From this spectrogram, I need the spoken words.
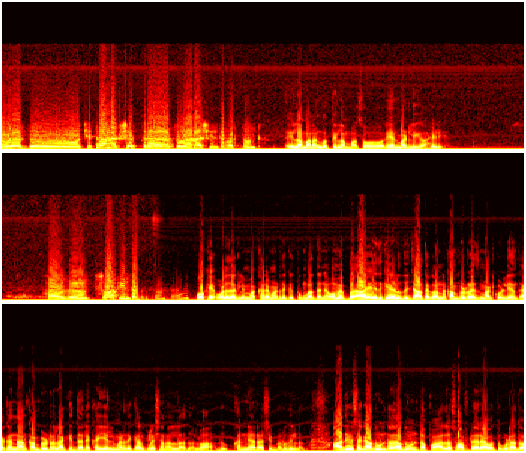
ಅವಳದ್ದು ಚಿತ್ರ ನಕ್ಷತ್ರ ತುಲಾ ರಾಶಿ ಅಂತ ಬರ್ತಾ ಉಂಟು. ಇಲ್ಲಮ್ಮ ನಂಗೆ ಗೊತ್ತಿಲ್ಲಮ್ಮ. ಸೊ ಏನು ಮಾಡಲಿ ಈಗ? ಹೇಳಿ. ಹೌದು. ಸ್ವಾತಿ ಅಂತ ಉಂಟಾ ಓಕೆ ಒಳ್ಳೆದಾಗ್ಲಿ ನಿಮ್ಮ ಕರೆ ಮಾಡೋದಕ್ಕೆ ತುಂಬ ಧನ್ಯ. ಒಮ್ಮೆ ಇದಕ್ಕೆ ಹೇಳುದು, ಜಾತಕವನ್ನು ಕಂಪ್ಯೂಟರೈಸ್ ಮಾಡ್ಕೊಳ್ಳಿ ಅಂತ. ಯಾಕಂದ್ರೆ ನಾನು ಕಂಪ್ಯೂಟ್ರಲ್ಲಿ ಹಾಕಿದ್ದಾನೆ, ಕೈಯಲ್ಲಿ ಮಾಡಿದ ಕ್ಯಾಲ್ಕುಲೇಷನ್ ಅಲ್ಲ ಅದು, ಅಲ್ವಾ? ಅದು ಕನ್ಯಾ ರಾಶಿ ಬರುವುದಿಲ್ಲ ಅದು. ಆ ದಿವಸಕ್ಕೆ ಅದು ಉಂಟದ ಅದು ಉಂಟಪ್ಪ. ಅಲ್ಲ ಸಾಫ್ಟ್ವೇರ್ ಯಾವತ್ತೂ ಕೂಡ ಅದು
